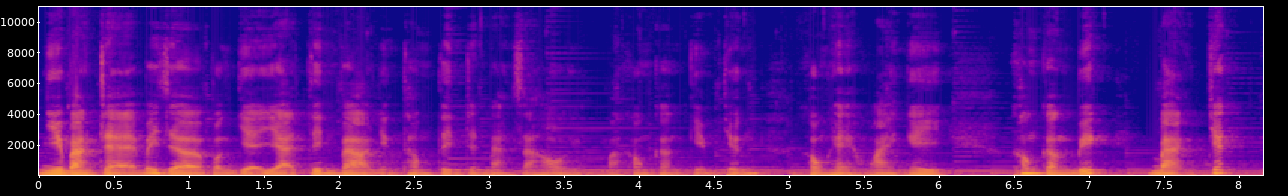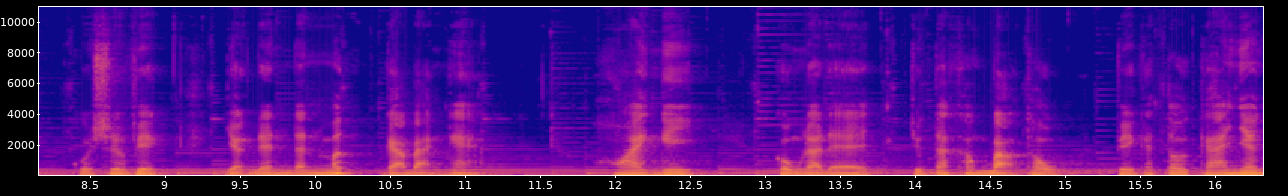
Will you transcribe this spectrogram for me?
Nhiều bạn trẻ bây giờ vẫn dễ dãi tin vào những thông tin trên mạng xã hội mà không cần kiểm chứng, không hề hoài nghi, không cần biết bản chất của sự việc dẫn đến đánh mất cả bản ngã. Hoài nghi cũng là để chúng ta không bảo thủ vì cái tôi cá nhân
